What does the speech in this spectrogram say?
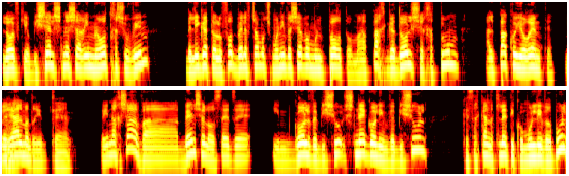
לא הבקיע, בישל שני שערים מאוד חשובים בליגת אלופות ב-1987 מול פורטו, מהפך גדול שחתום על פאקו יורנטה בריאל מדריד. כן. והנה עכשיו, הבן שלו עושה את זה עם גול ובישול, שני גולים ובישול, כשחקן אתלטיקו מול ליברפול,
